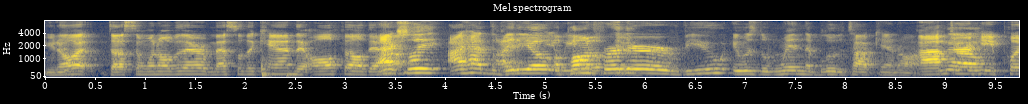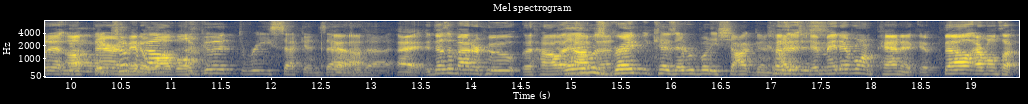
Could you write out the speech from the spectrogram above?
you know what? Dustin went over there, messed with the can. They all fell down. Actually, I had the video. yeah, we Upon both further review, it was the wind that blew the top can off. after No. he put it No. up there it and took made it wobble. a good three seconds yeah. after that. Hey, it doesn't matter who, uh, how it And it happened. was great because everybody shotgunned. Because it, just- it made everyone panic. It fell. Everyone's like,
